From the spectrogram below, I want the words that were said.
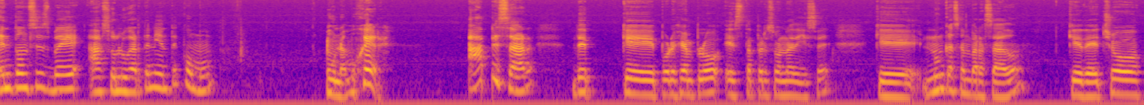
Entonces ve a su lugarteniente como una mujer. A pesar de que, por ejemplo, esta persona dice que nunca se ha embarazado, que de hecho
